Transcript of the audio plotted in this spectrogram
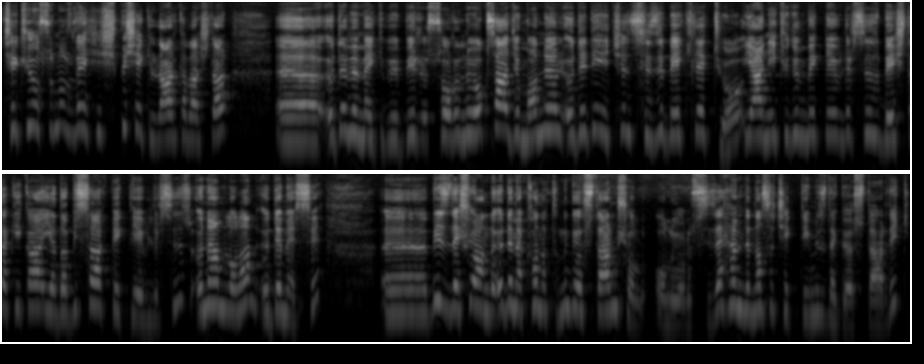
Çekiyorsunuz ve hiçbir şekilde arkadaşlar e, ödememe gibi bir sorunu yok. Sadece manuel ödediği için sizi bekletiyor. Yani 2 gün bekleyebilirsiniz, 5 dakika ya da 1 saat bekleyebilirsiniz. Önemli olan ödemesi. Ee, biz de şu anda ödeme kanıtını göstermiş ol- oluyoruz size. Hem de nasıl çektiğimizi de gösterdik.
